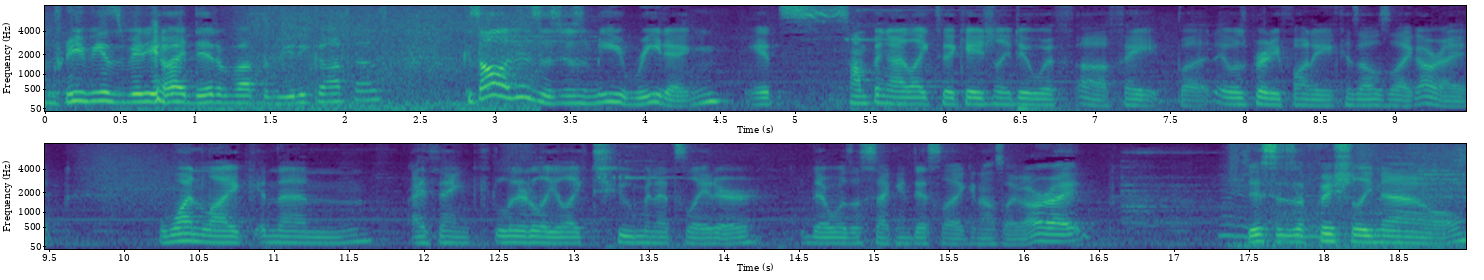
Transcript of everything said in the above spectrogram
the previous video I did about the beauty contest. Because all it is is just me reading. It's something I like to occasionally do with uh, Fate, but it was pretty funny because I was like, all right, one like, and then I think literally like two minutes later, there was a second dislike, and I was like, all right, this is officially now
